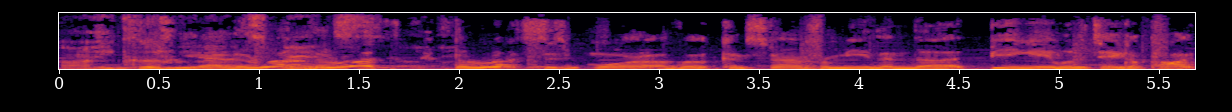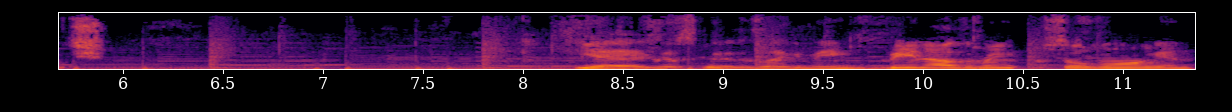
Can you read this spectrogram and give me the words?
Or he could be Yeah, the, ru- the rust, the rust is more of a concern for me than the being able to take a punch. Yeah, it's just it's like I mean, being out of the ring for so long, and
